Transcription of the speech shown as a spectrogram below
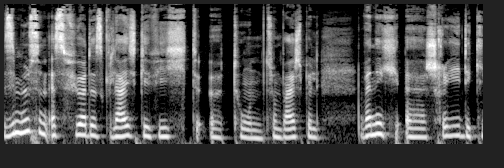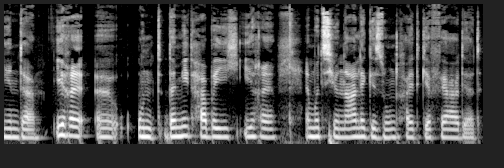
Sie müssen es für das Gleichgewicht äh, tun. Zum Beispiel, wenn ich äh, schrie die Kinder ihre äh, und damit habe ich ihre emotionale Gesundheit gefährdet,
